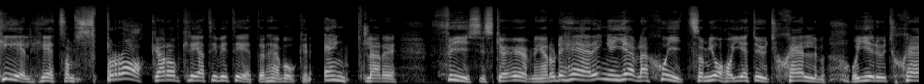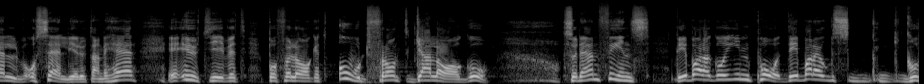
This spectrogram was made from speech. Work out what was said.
helhet som sprakar av kreativitet, den här boken. Enklare fysiska övningar. Och det här är ingen jävla skit som jag har gett ut själv och ger ut själv och säljer, utan det här är utgivet på förlaget Ordfront Galago. Så den finns det är bara att gå in på, det är bara gå,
